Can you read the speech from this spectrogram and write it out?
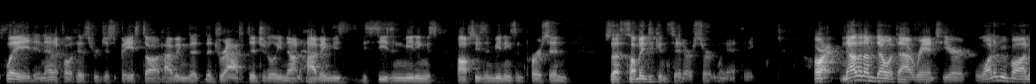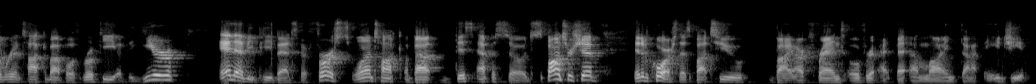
played in NFL history, just based on having the, the draft digitally, not having these, these season meetings, off-season meetings in person. So that's something to consider, certainly, I think. All right, now that I'm done with that rant here, I want to move on. We're going to talk about both Rookie of the Year and MVP bets. But first, I want to talk about this episode's sponsorship. And of course, that's brought to you by our friends over at betonline.ag.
